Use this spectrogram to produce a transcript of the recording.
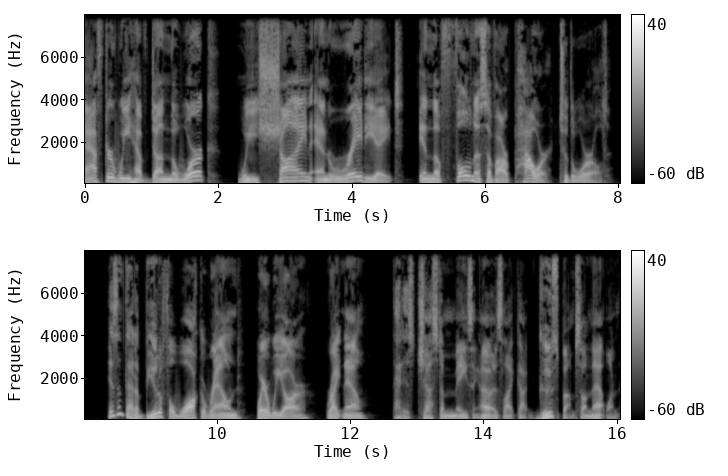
After we have done the work, we shine and radiate in the fullness of our power to the world. Isn't that a beautiful walk around where we are right now? That is just amazing. I was like got goosebumps on that one.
